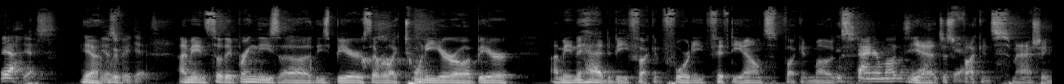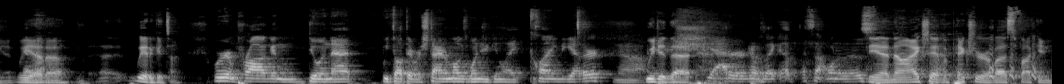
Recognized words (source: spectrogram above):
Yeah. Yes. Yeah. Yes, we- we did. I mean, so they bring these uh, these beers that were like 20 euro a beer. I mean, they had to be fucking 40, 50 ounce fucking mugs. Steiner mugs. Yeah, just fucking smashing it. We had a uh, we had a good time. We were in Prague and doing that. We thought they were Steiner mugs, ones you can like clang together. No. We did that. Shattered. And I was like, oh, that's not one of those. Yeah, no, I actually have a picture of us fucking,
